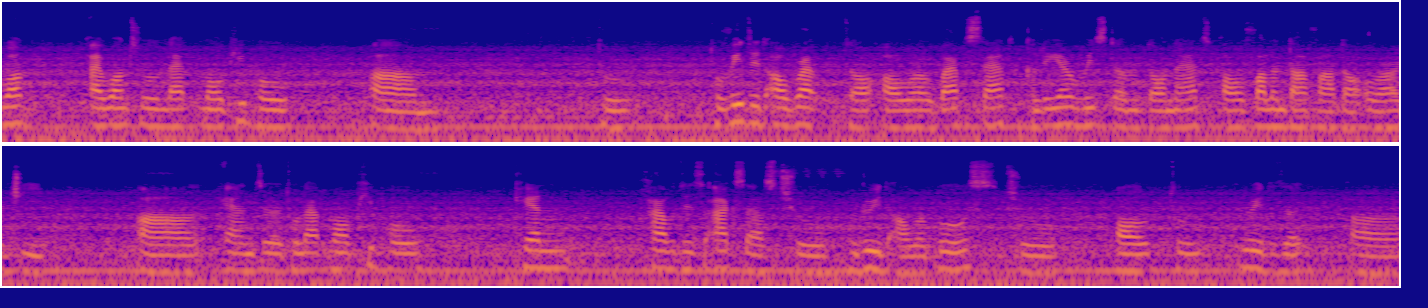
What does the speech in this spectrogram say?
what I want to let more people um, to to visit our web, the, our website clearwisdom.net or falundafa.org uh, and uh, to let more people can have this access to read our books to or to read the uh,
